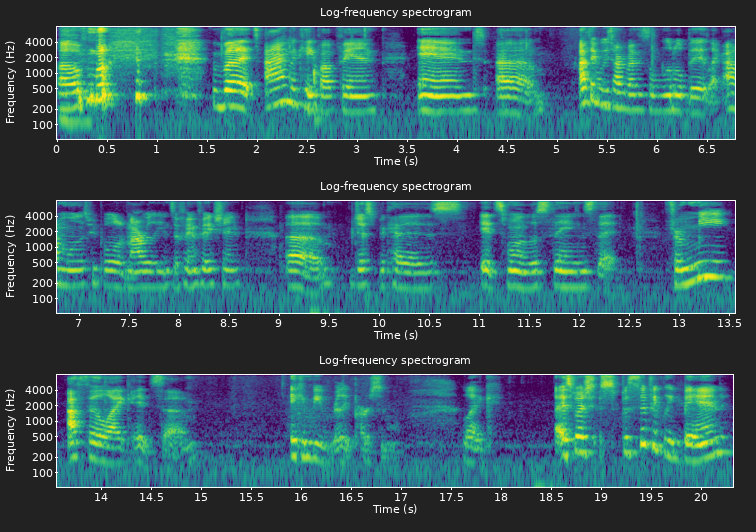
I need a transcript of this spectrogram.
Um, but I'm a K-pop fan, and um, I think we talked about this a little bit. Like I'm one of those people that are not really into fan fiction, um, just because it's one of those things that, for me, I feel like it's um, it can be really personal, like especially specifically band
